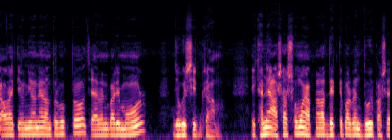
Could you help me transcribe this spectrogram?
কাউরাইত ইউনিয়নের অন্তর্ভুক্ত চেয়ারম্যান বাড়ি মোড় যোগীরশিট গ্রাম। এখানে আসার সময় আপনারা দেখতে পারবেন দুই পাশে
